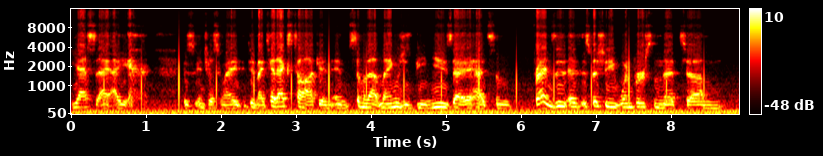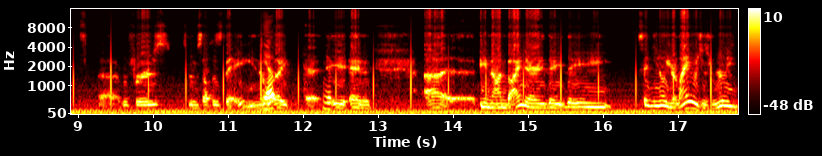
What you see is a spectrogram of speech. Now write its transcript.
yes, I, I it was interesting when I did my TEDx talk and, and some of that language is being used. I had some friends, especially one person that um, uh, refers to themselves as they, you know, yep. like uh, yep. and uh, being non-binary, they they said, you know, your language is really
